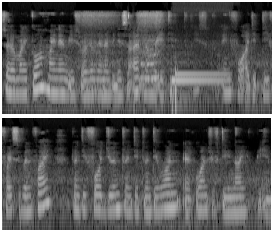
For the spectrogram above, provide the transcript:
Assalamualaikum. My name is Razal Zainab bin Sa'ad, number 18 in the list. Clock in for ITT 575 24 June 2021 at 1.59 pm.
